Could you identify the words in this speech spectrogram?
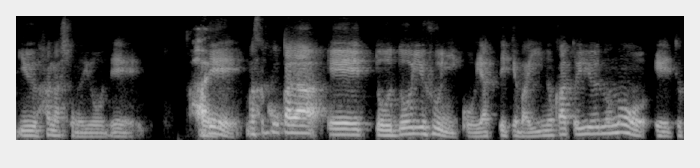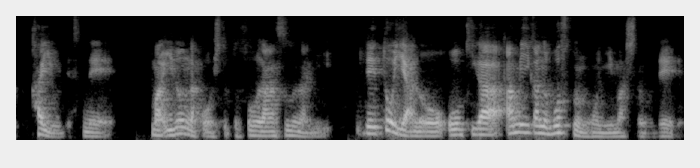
いう話のようで、はい、でまあ、そこから、えー、っとどういうふうにこうやっていけばいいのかというのの、えー、っと会をですね、まあ、いろんなこう人と相談するなり、で当時あの、大木がアメリカのボストンの方にいましたので、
